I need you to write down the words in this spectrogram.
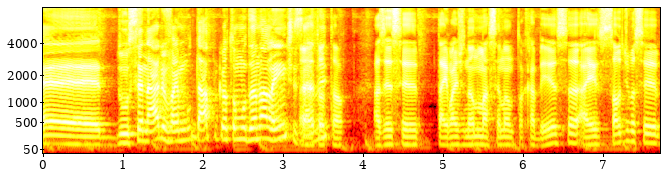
é, do cenário vai mudar porque eu tô mudando a lente, É, sabe? total. Às vezes você tá imaginando uma cena na tua cabeça, aí só de você.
